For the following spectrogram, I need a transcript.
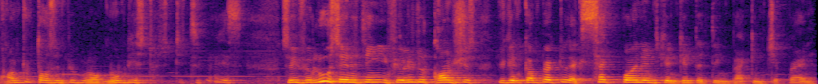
100,000 people walk, nobody has touched it. So if you lose anything, if you're a little conscious, you can come back to the exact point and you can get the thing back in Japan.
